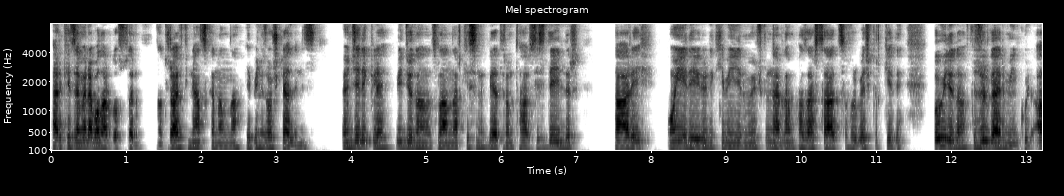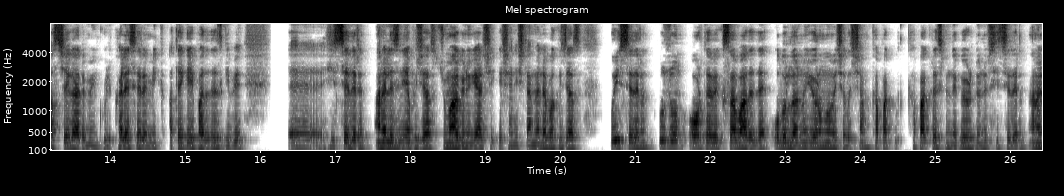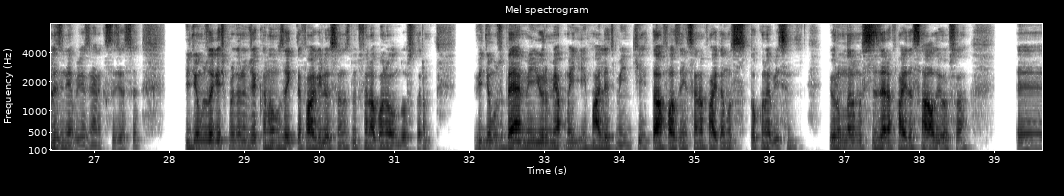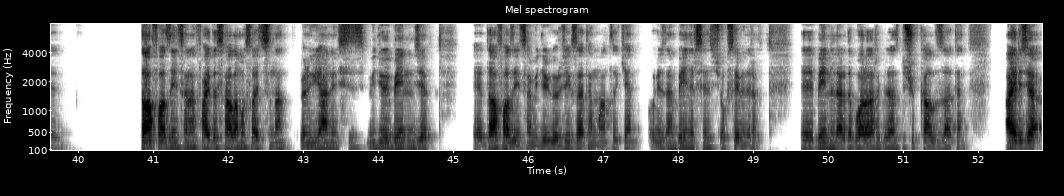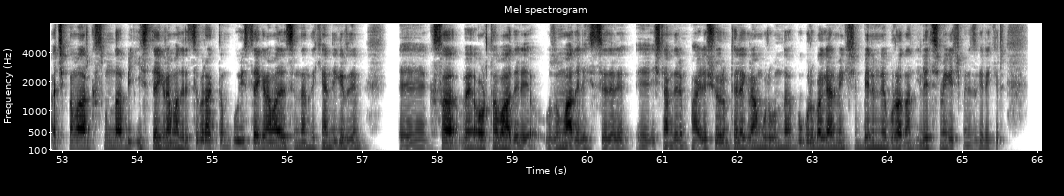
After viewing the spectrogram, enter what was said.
Herkese merhabalar dostlarım. Natural Finans kanalına hepiniz hoş geldiniz. Öncelikle videoda anlatılanlar kesinlikle yatırım tavsiyesi değildir. Tarih 17 Eylül 2023 günlerden pazar saat 05.47. Bu videoda Füzül Gayrimenkul, Asya Gayrimenkul, Kale Seramik, Atekey Patates gibi e, hisselerin analizini yapacağız. Cuma günü gerçekleşen işlemlere bakacağız. Bu hisselerin uzun, orta ve kısa vadede olurlarını yorumlamaya çalışacağım. Kapak, kapak resminde gördüğünüz hisselerin analizini yapacağız yani kısacası. Videomuza geçmeden önce kanalımıza ilk defa geliyorsanız lütfen abone olun dostlarım. Videomuzu beğenmeyi, yorum yapmayı ihmal etmeyin ki daha fazla insana faydamız dokunabilsin. Yorumlarımız sizlere fayda sağlıyorsa daha fazla insana fayda sağlaması açısından yani siz videoyu beğenince daha fazla insan videoyu görecek zaten mantıken. O yüzden beğenirseniz çok sevinirim. Beğeniler de bu aralar biraz düşük kaldı zaten. Ayrıca açıklamalar kısmında bir Instagram adresi bıraktım. Bu Instagram adresinden de kendi girdiğim e, kısa ve orta vadeli, uzun vadeli hisseleri, e, işlemlerimi paylaşıyorum Telegram grubunda. Bu gruba gelmek için benimle buradan iletişime geçmeniz gerekir.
